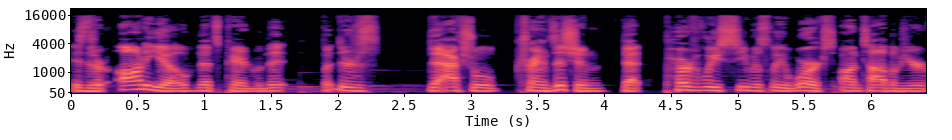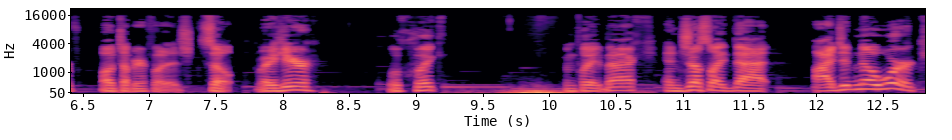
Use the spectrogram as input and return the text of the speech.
is there audio that's paired with it, but there's the actual transition that perfectly seamlessly works on top of your on top of your footage. So right here, we'll click and play it back. And just like that, I didn't know work,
